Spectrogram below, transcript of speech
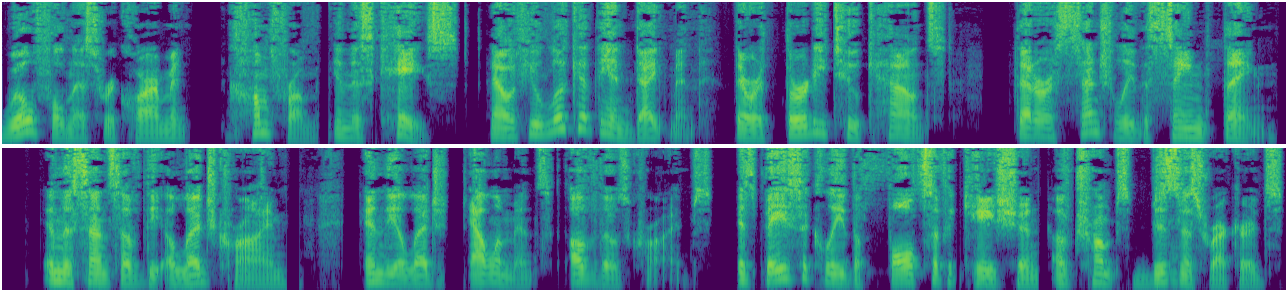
willfulness requirement come from in this case? Now, if you look at the indictment, there are 32 counts that are essentially the same thing in the sense of the alleged crime and the alleged elements of those crimes. It's basically the falsification of Trump's business records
